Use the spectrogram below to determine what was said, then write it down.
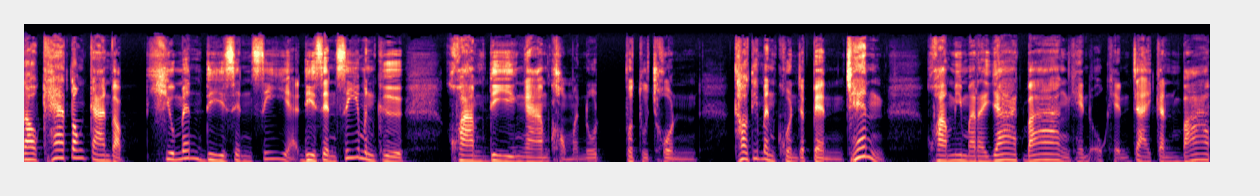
เราแค่ต้องการแบบ human decency อะ decency มันคือความดีงามของมนุษย์ปุถุชน เท่าที่มันควรจะเป็น เช่น ความมีมารยาทบ้าง เห็นอกเห็นใจกันบ้าง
